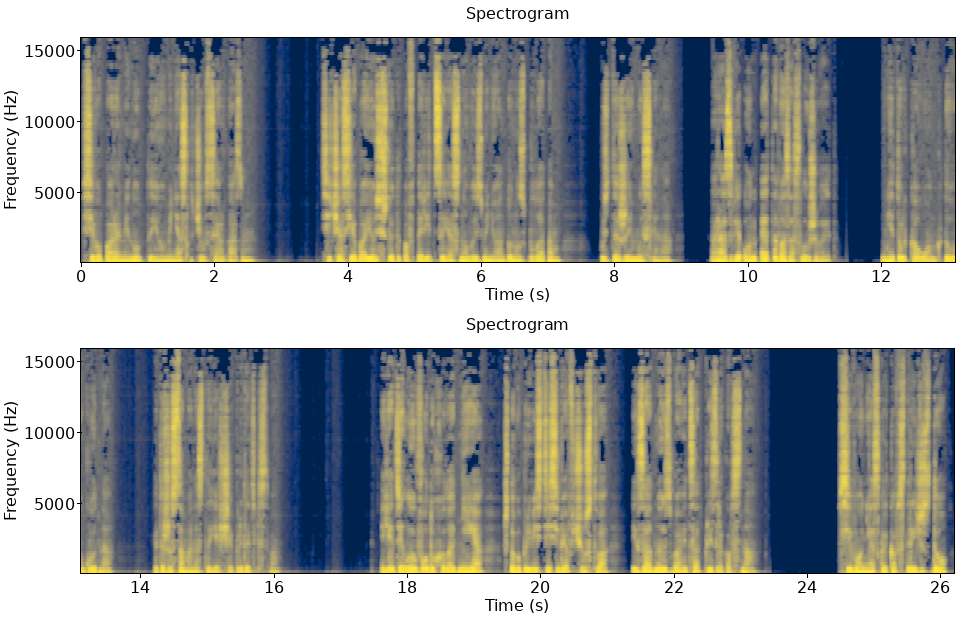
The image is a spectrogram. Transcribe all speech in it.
Всего пара минут, и у меня случился оргазм. Сейчас я боюсь, что это повторится, и я снова изменю Антону с Булатом, пусть даже и мысленно. Разве он этого заслуживает? Не только он, кто угодно. Это же самое настоящее предательство. Я делаю воду холоднее, чтобы привести себя в чувство и заодно избавиться от призраков сна. Всего несколько встреч с До —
